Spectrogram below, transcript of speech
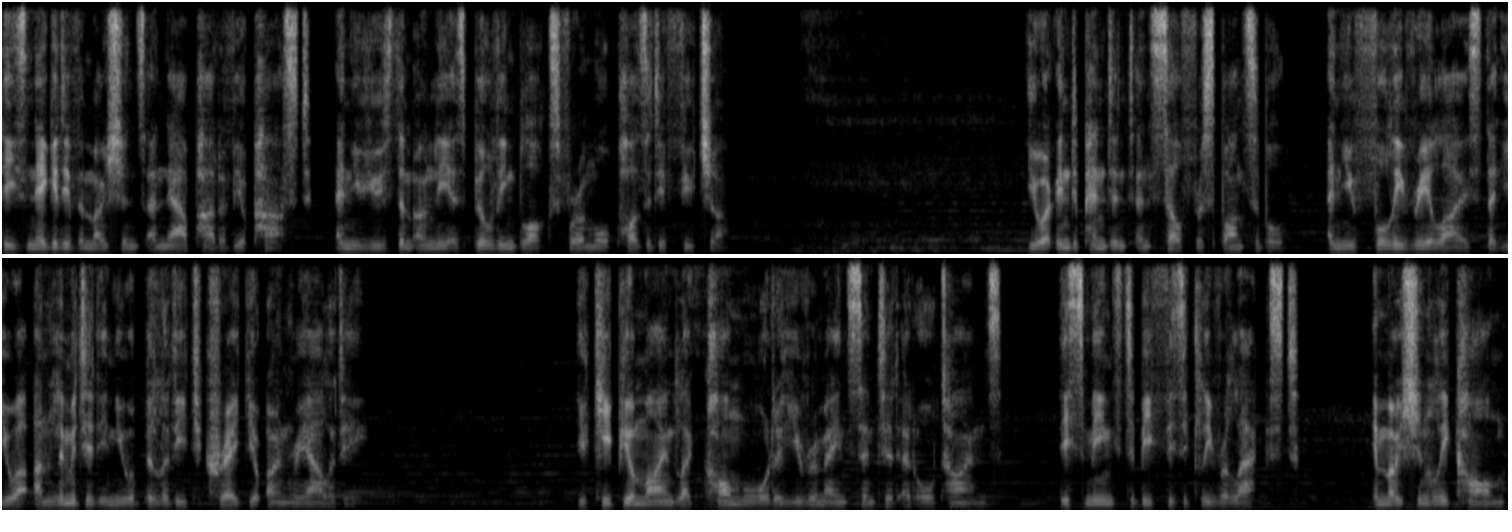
These negative emotions are now part of your past, and you use them only as building blocks for a more positive future. You are independent and self responsible, and you fully realize that you are unlimited in your ability to create your own reality. You keep your mind like calm water, you remain centered at all times. This means to be physically relaxed, emotionally calm,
